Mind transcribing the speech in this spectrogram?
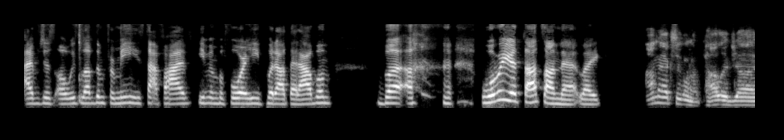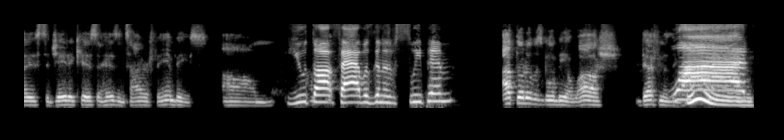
I've just always loved him. For me, he's top five even before he put out that album. But uh, what were your thoughts on that? Like, I'm actually going to apologize to Jadakiss and his entire fan base. Um, you thought Fab was gonna sweep him? I thought it was going to be a wash. Definitely. What? Mm.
